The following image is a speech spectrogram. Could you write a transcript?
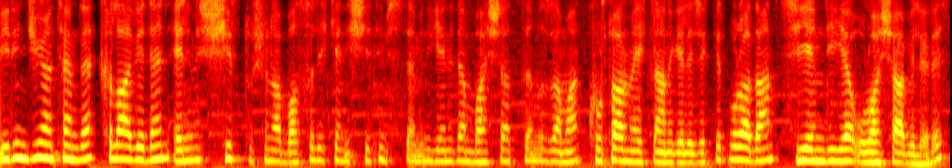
Birinci yöntemde klavyeden elimiz shift tuşuna basılıyken işletim sistemini yeniden başlattığımız zaman kurtarma ekranı gelecektir. Buradan CMD'ye ulaşabiliriz.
